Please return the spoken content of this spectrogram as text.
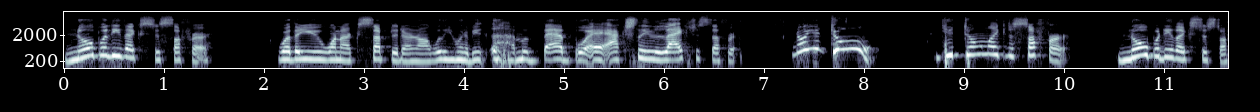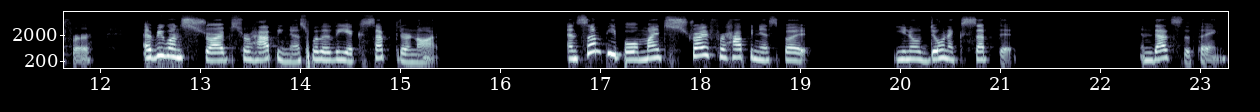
nobody likes to suffer, whether you want to accept it or not, whether you want to be, I'm a bad boy, I actually like to suffer. No, you don't. You don't like to suffer. Nobody likes to suffer. Everyone strives for happiness, whether they accept it or not. And some people might strive for happiness, but you know, don't accept it. And that's the thing.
